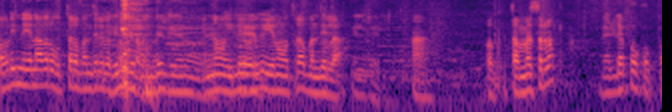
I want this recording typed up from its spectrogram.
ಅವರಿಂದ ಏನಾದರೂ ಉತ್ತರ ಬಂದಿರಬೇಕು ಇನ್ನೂ ಇಲ್ಲಿವರೆಗೂ ಏನೂ ಉತ್ತರ ಬಂದಿಲ್ಲ. ಹಾಂ ಓಕೆ. ತಮ್ಮ ಹೆಸರು? ಗಡ್ಡಪ್ಪ ಕೊಪ್ಪ.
